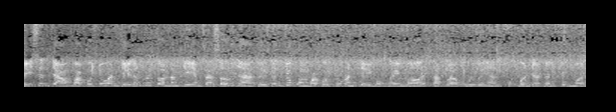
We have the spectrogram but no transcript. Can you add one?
Thủy xin chào ông bà cô chú anh chị đến với kênh năm chị em xa xứ nha. Thì kính chúc ông bà cô chú anh chị một ngày mới thật là vui vẻ hạnh phúc bên gia đình của mình.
